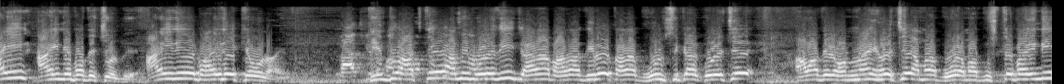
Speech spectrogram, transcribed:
আইন আইনে পথে চলবে। আইনের বাইরে কেউ নয়। কিন্তু আজকে আমি বলে দিই যারা বাধা দিল তারা ভুল স্বীকার করেছে আমাদের অন্যায় হয়েছে আমরা আমরা বুঝতে পারিনি।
